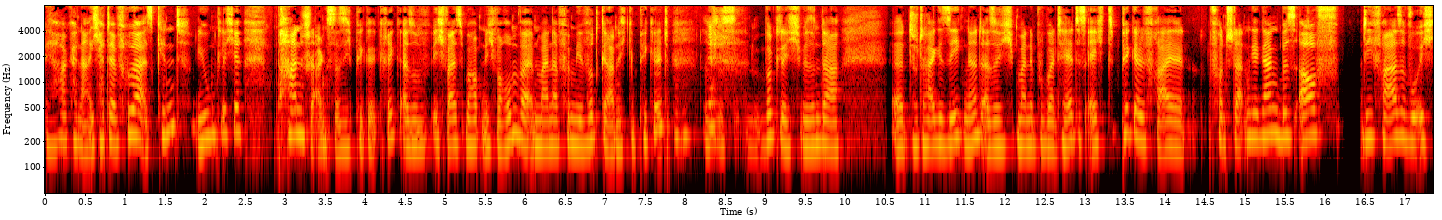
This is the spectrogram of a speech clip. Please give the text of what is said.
Ja, keine Ahnung. Ich hatte ja früher als Kind, Jugendliche, panische Angst, dass ich Pickel krieg. Also ich weiß überhaupt nicht warum, weil in meiner Familie wird gar nicht gepickelt. Das ist wirklich, wir sind da äh, total gesegnet. Also ich, meine Pubertät ist echt pickelfrei vonstatten gegangen, bis auf die Phase, wo ich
